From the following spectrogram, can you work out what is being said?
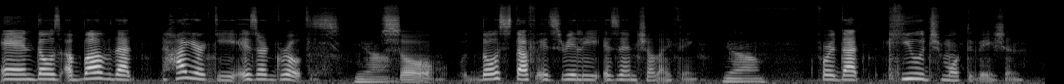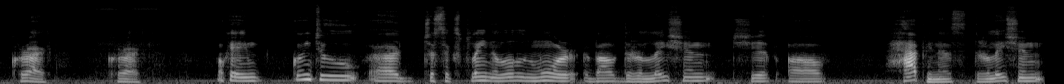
and those above that hierarchy is our growths. Yeah. So those stuff is really essential, I think, Yeah. for that huge motivation. Correct. Correct. Okay, going to uh, just explain a little more about the relationship of happiness, the relation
